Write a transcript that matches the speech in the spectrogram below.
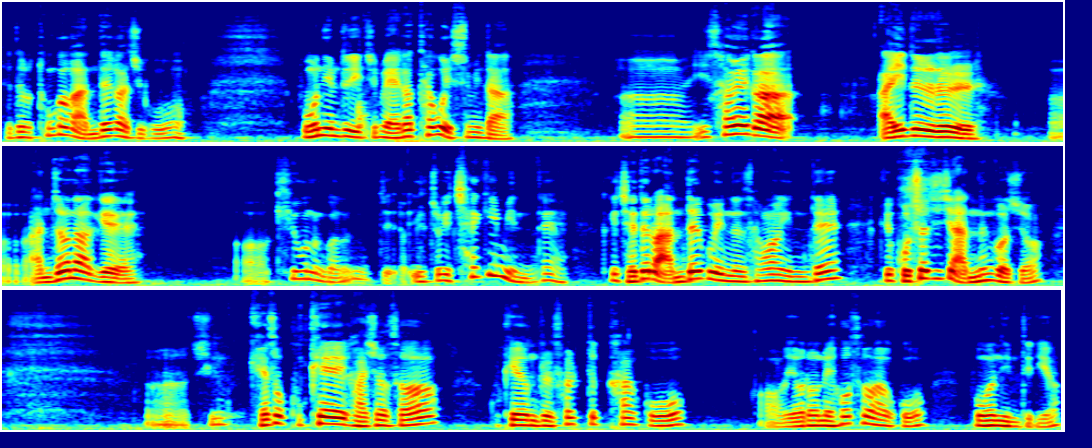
제대로 통과가 안 돼가지고 부모님들이 지금 애가 타고 있습니다. 어, 이 사회가 아이들을 어, 안전하게 어, 키우는 거는 일종의 책임인데 그게 제대로 안 되고 있는 상황인데 그게 고쳐지지 않는 거죠. 어, 지금 계속 국회에 가셔서 국회의원들 설득하고 어, 여론에 호소하고 부모님들이요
